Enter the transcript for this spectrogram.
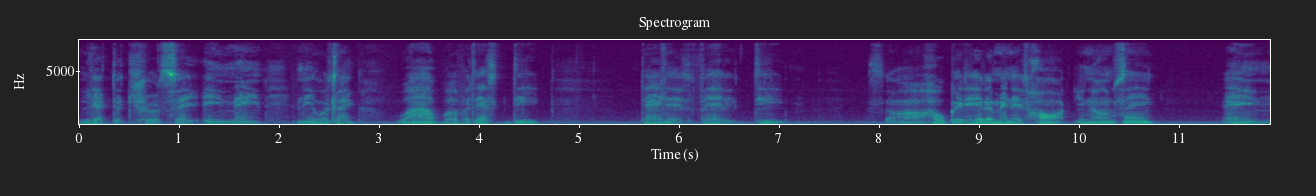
Let the church say amen. And he was like, Wow, brother, that's deep. That is very deep. So I hope it hit him in his heart. You know what I'm saying? Amen.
